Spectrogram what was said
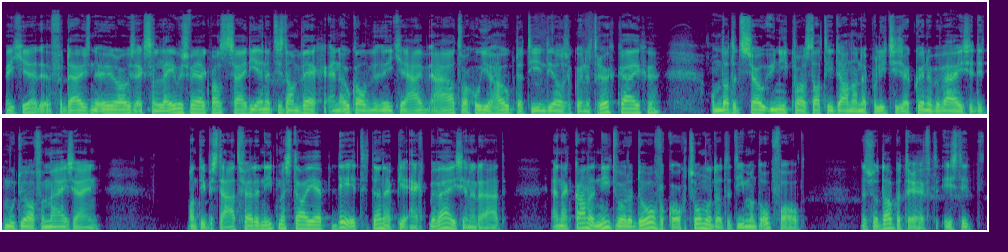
Weet je, voor duizenden euro's, extra levenswerk was het, zei hij. En het is dan weg. En ook al, weet je, hij, hij had wel goede hoop dat hij een deel zou kunnen terugkrijgen. Omdat het zo uniek was dat hij dan aan de politie zou kunnen bewijzen: dit moet wel van mij zijn. Want die bestaat verder niet. Maar stel je hebt dit, dan heb je echt bewijs inderdaad. En dan kan het niet worden doorverkocht zonder dat het iemand opvalt. Dus wat dat betreft is dit,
